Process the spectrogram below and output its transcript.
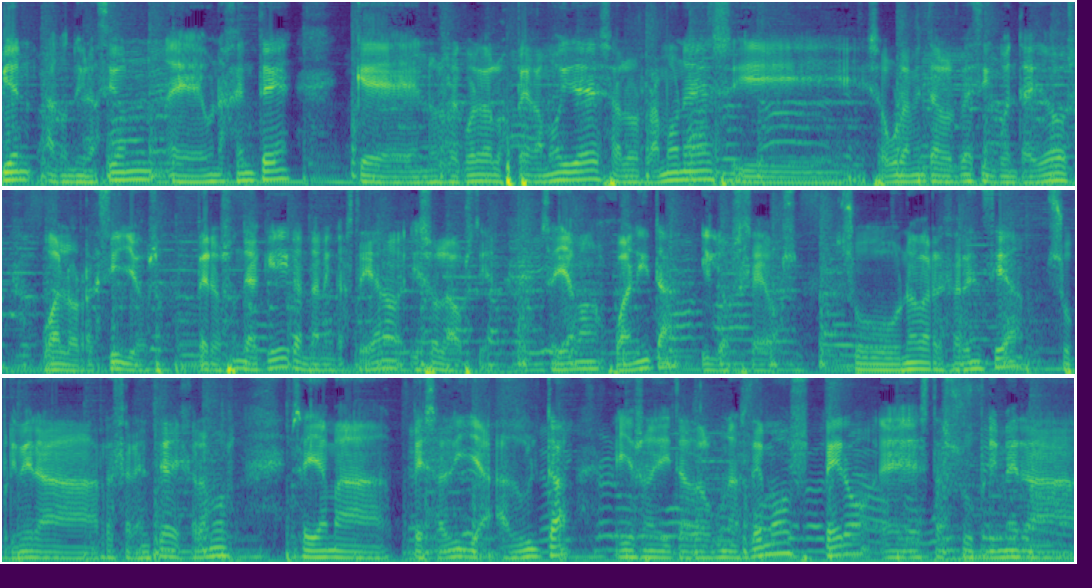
Bien, a continuación, eh, una gente que nos recuerda a los Pegamoides, a los Ramones y seguramente a los B52 o a los Recillos, pero son de aquí, cantan en castellano y son la hostia. Se llaman Juanita y los Feos. Su nueva referencia, su primera referencia, dijéramos, se llama Pesadilla Adulta. Ellos han editado algunas demos, pero eh, esta es su primera,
